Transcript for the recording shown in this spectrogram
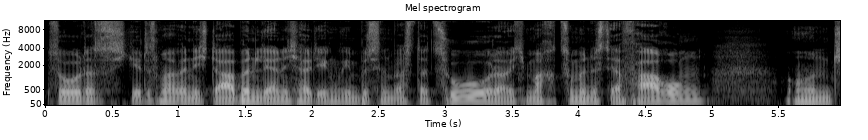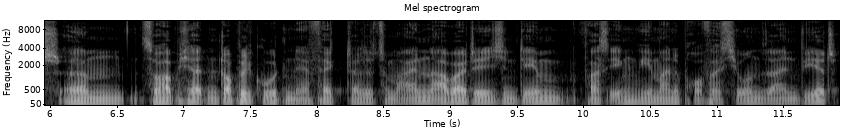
so, dass jedes Mal, wenn ich da bin, lerne ich halt irgendwie ein bisschen was dazu oder ich mache zumindest Erfahrungen. Und ähm, so habe ich halt einen doppelt guten Effekt. Also zum einen arbeite ich in dem, was irgendwie meine Profession sein wird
